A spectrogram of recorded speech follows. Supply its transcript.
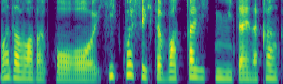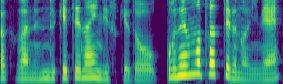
まだまだこう、引っ越してきたばっかりみたいな感覚がね、抜けてないんですけど、5年も経ってるのにね、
